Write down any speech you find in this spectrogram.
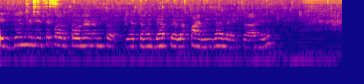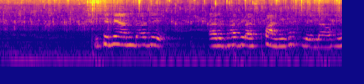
एक दोन मिनिटे परतवल्यानंतर याच्यामध्ये आपल्याला पाणी घालायचं आहे. इथे मी अंदाजे अर्धा ग्लास पाणी घातलेलं आहे.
